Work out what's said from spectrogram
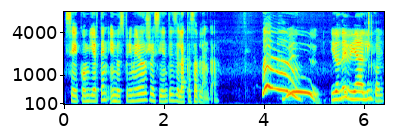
se convierten en los primeros residentes de la Casa Blanca. ¿Y dónde vivía Lincoln?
